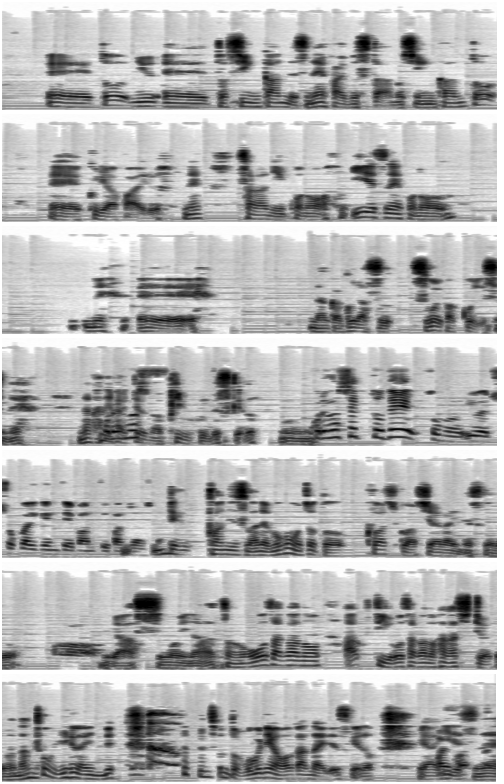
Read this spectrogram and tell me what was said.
えっ、と、ニュえっ、と、新刊ですね。5スターの新刊と、えークリアファイル。ね。さらに、この、いいですね、この、ね、えーなんかグラス、すごいかっこいいですね。中に入ってるのはピルクルですけど。うんあ。これがセットで、その、いわゆる初回限定版っていう感じなんですね。って感じですかね。僕もちょっと詳しくは知らないんですけど。あいや、すごいな。その大阪の、アクティ大阪の話って言われても何とも言えないんで、ちょっと僕にはわかんないですけど。いや、はいはいいいですね。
